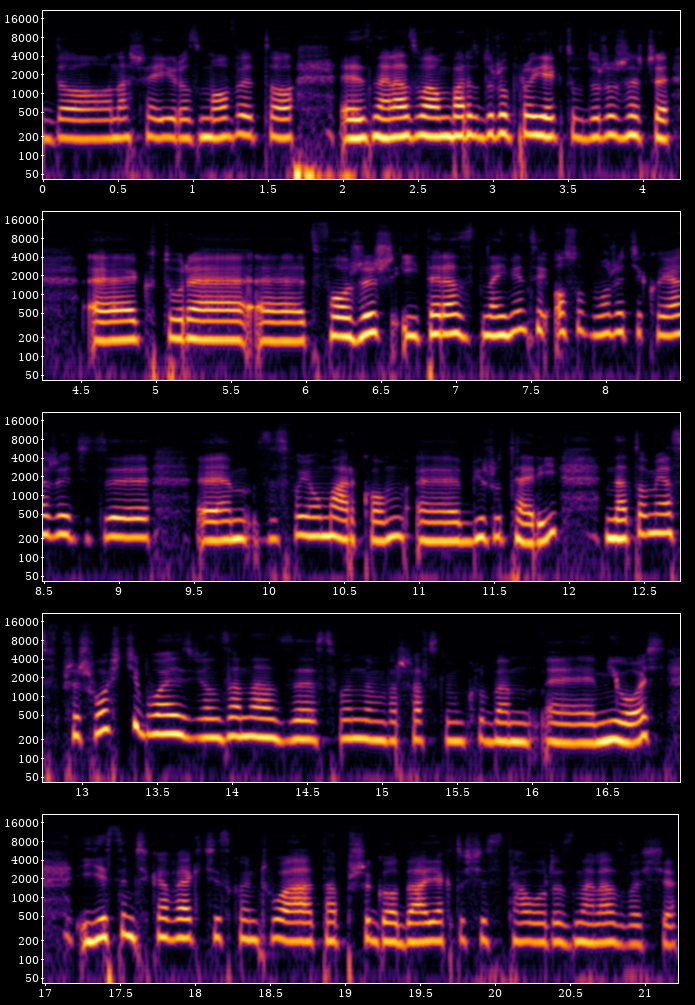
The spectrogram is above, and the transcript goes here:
do naszej rozmowy, to znalazłam bardzo dużo projektów, dużo rzeczy, które tworzysz i teraz najwięcej osób może cię kojarzyć z, ze swoją marką biżuterii. Natomiast w przeszłości byłaś związana ze słynnym warszawskim klubem Miłość i jestem ciekawa, jak cię skończyła ta przygoda, jak to się stało, że znalazłaś się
